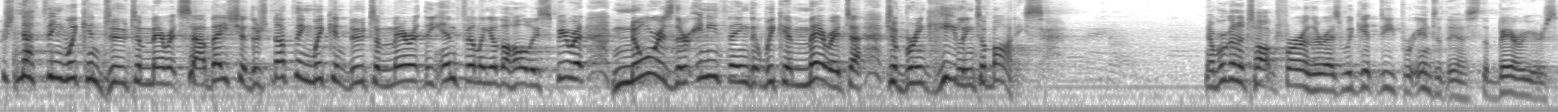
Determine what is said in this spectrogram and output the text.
There's nothing we can do to merit salvation. There's nothing we can do to merit the infilling of the Holy Spirit, nor is there anything that we can merit to, to bring healing to bodies. Now, we're going to talk further as we get deeper into this the barriers,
